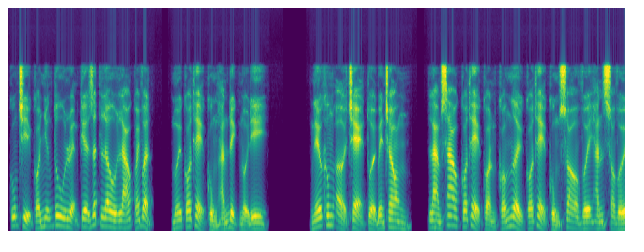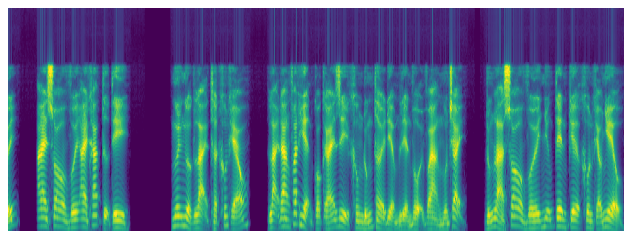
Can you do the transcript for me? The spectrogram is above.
Cũng chỉ có những tu luyện kia rất lâu láo quái vật, mới có thể cùng hắn địch nổi đi. Nếu không ở trẻ tuổi bên trong, làm sao có thể còn có người có thể cùng so với hắn so với, ai so với ai khác tự ti. Ngươi ngược lại thật khôn khéo, lại đang phát hiện có cái gì không đúng thời điểm liền vội vàng muốn chạy, đúng là so với những tên kia khôn khéo nhiều.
